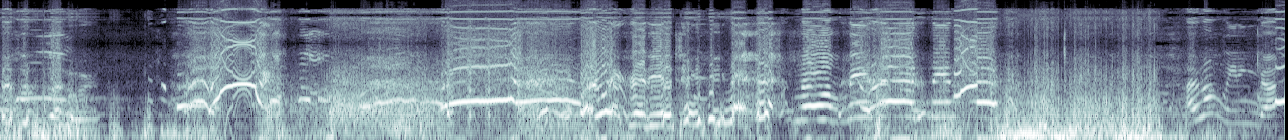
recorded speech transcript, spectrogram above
this is so weird. Why are we videotaping that? No, back, back. I'm not leaning back.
